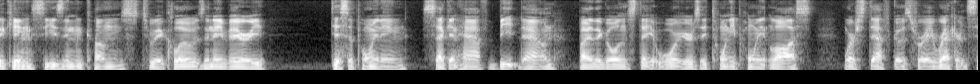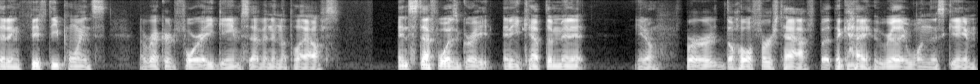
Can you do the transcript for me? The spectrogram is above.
the King season comes to a close in a very disappointing second half beatdown by the Golden State Warriors, a 20 point loss where Steph goes for a record setting 50 points, a record for a game seven in the playoffs. And Steph was great, and he kept a minute, you know, for the whole first half. But the guy who really won this game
